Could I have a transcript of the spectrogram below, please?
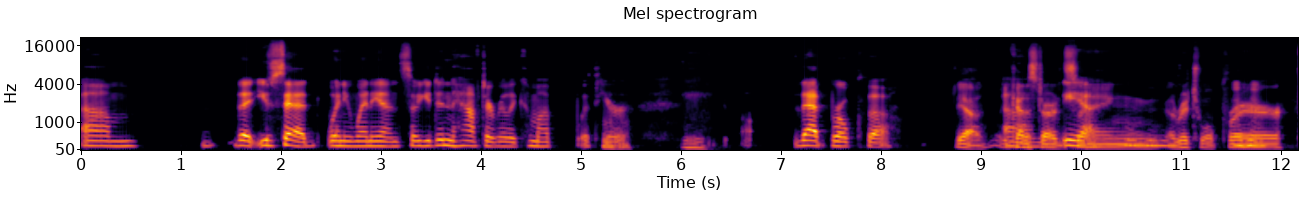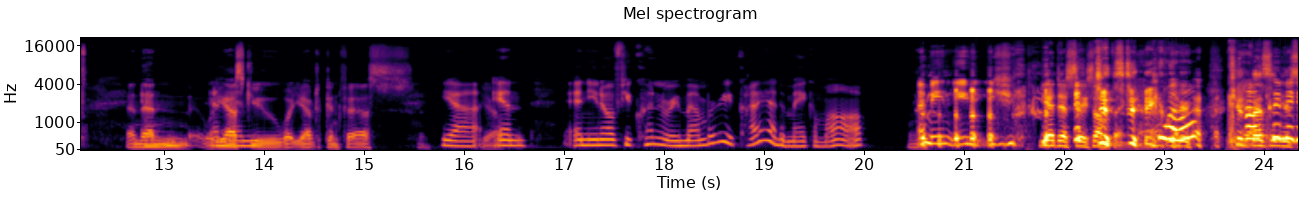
Um, that you said when you went in. So you didn't have to really come up with your. Mm. That broke the Yeah, you kind Um, of started yeah. saying a Mhm. ritual prayer, and then And- would and he ask then- you what you have to confess? Yeah, Yeah. and and you know if you couldn't remember, you kind of had to make them up. I mean, you, you, You had to say something. Just to be Well, confessing can a he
